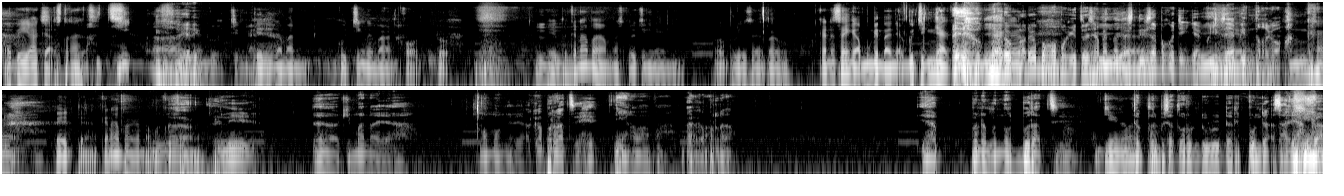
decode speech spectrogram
tapi agak setengah jijik. ah, Iya kan? kucing Jadi aja. nama kucing nama kodok. Mm-mm. Itu kenapa mas kucingnya ini? Oh boleh saya tahu. Karena saya nggak mungkin tanya kucingnya kan. Iya, Iya baru kan? baru mau ngomong gitu. Saya tanya Iya. sendiri sama kucingnya. Kucing saya Iya. pinter kok. Enggak. Beda. Kenapa? Kenapa Enggak, kucingnya? ini ya gimana ya ngomongnya ya agak berat sih. Ya nggak apa-apa. Agak berat. Ya benar-benar berat sih. Iya kenapa? Dokter bisa turun dulu dari pundak saya enggak?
